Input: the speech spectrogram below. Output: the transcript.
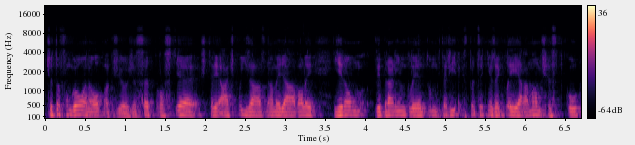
Že to fungovalo naopak, že, jo? že se prostě čtyřáčkové záznamy dávaly jenom vybraným klientům, kteří explicitně řekli, já mám šestku,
